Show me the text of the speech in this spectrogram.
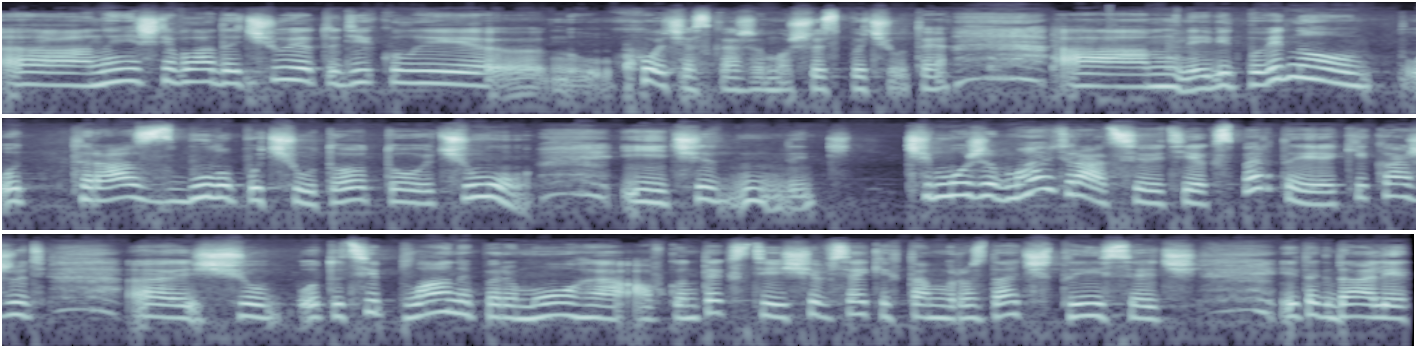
е, нинішня влада чує тоді, коли е, ну, хоче, скажімо, щось почути. А відповідно, от раз було почуто, то чому? І чи. Чи може мають рацію ті експерти, які кажуть, е, що от ці плани перемоги, а в контексті ще всяких там роздач тисяч і так далі?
